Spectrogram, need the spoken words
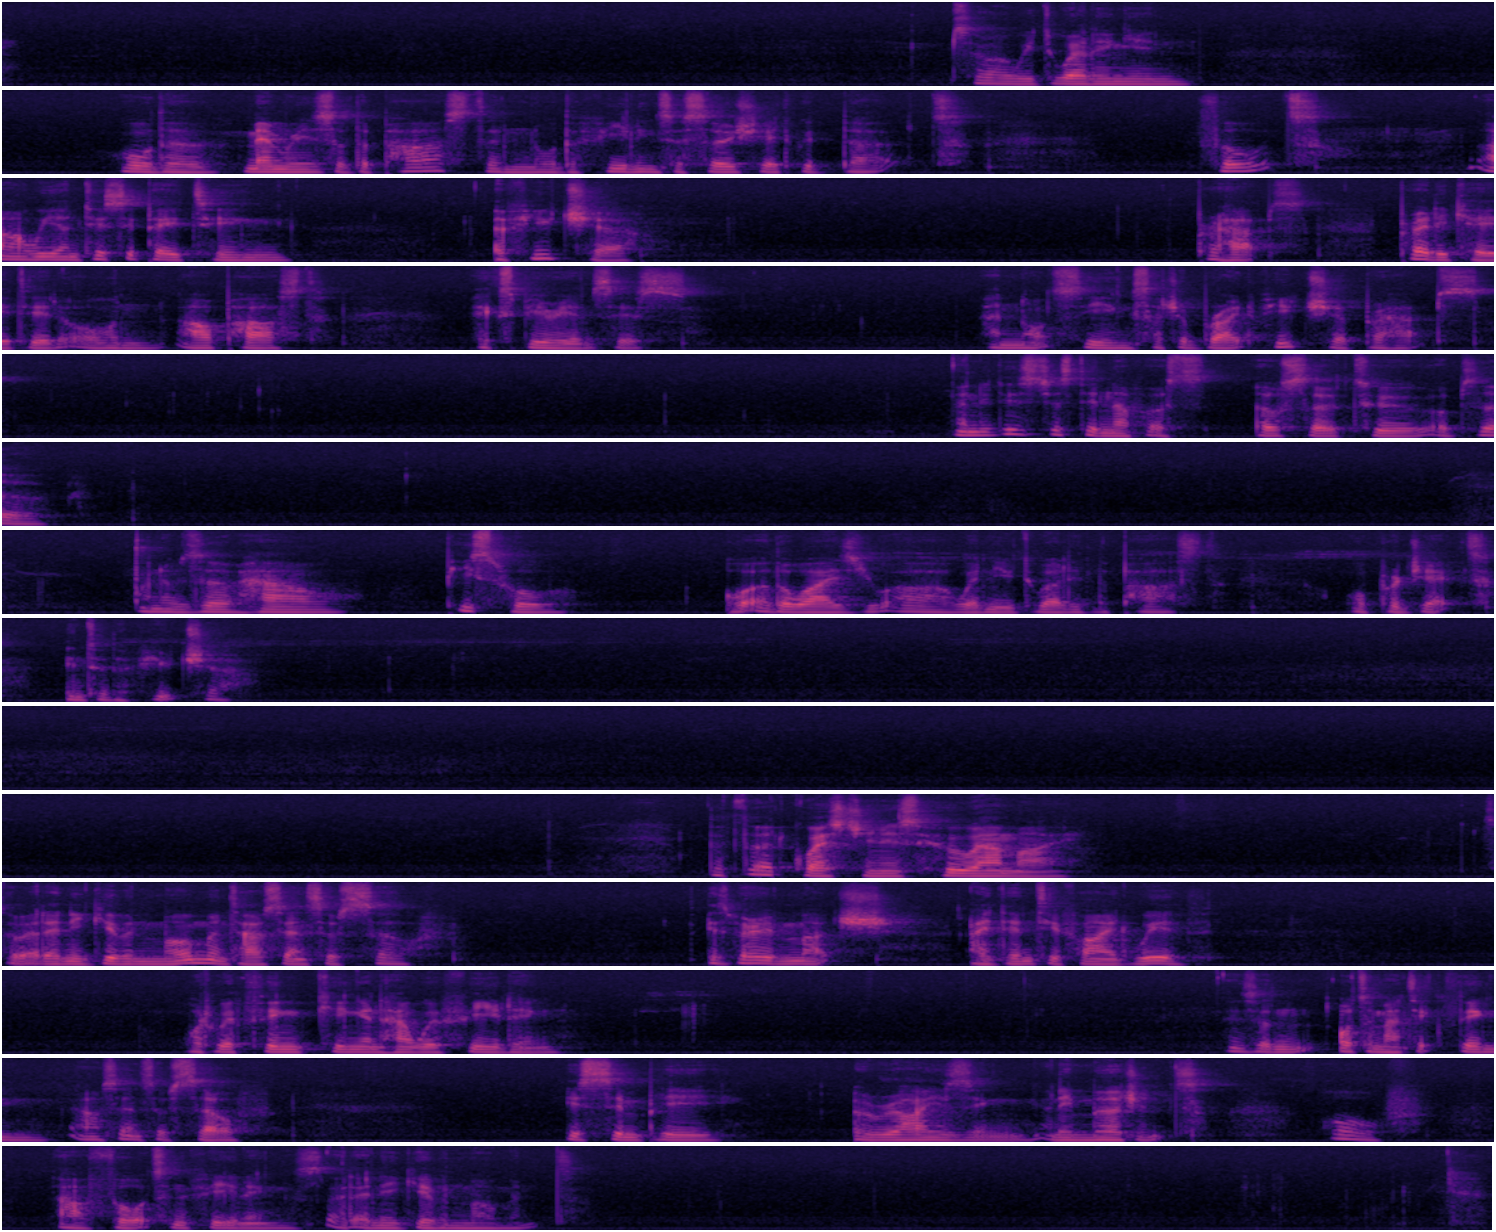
So, are we dwelling in all the memories of the past and all the feelings associated with that thought? Are we anticipating a future, perhaps predicated on our past experiences and not seeing such a bright future, perhaps? And it is just enough also to observe. And observe how peaceful or otherwise you are when you dwell in the past or project into the future. Third question is Who am I? So, at any given moment, our sense of self is very much identified with what we're thinking and how we're feeling. It's an automatic thing. Our sense of self is simply arising and emergent of our thoughts and feelings at any given moment.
